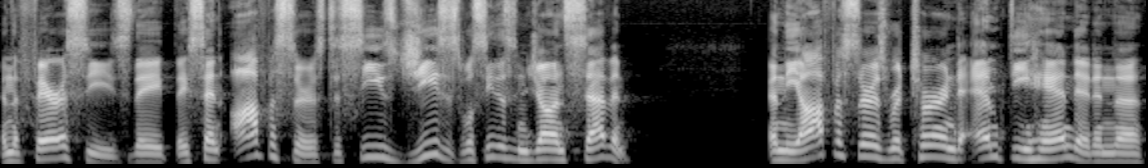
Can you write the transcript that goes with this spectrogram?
and the Pharisees, they, they sent officers to seize Jesus. We'll see this in John 7. And the officers returned empty handed, and the,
